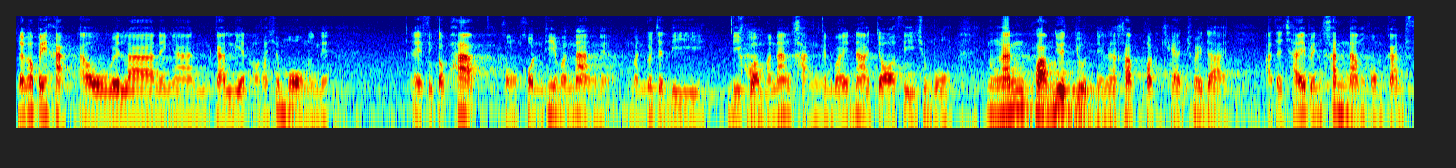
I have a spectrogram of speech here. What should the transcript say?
แล้วก็ไปหักเอาเวลาในงานการเรียนออกสักชั่วโมงหนึ่งเนี่ยไอสุขภาพของคนที่มานั่งเนี่ยมันก็จะดีดีกว่ามานั่งขังกันไว้หน้าจอ 4 ชั่วโมงดังนั้นความยืดหยุ่นเนี่ยนะครับพอดแคสต์ช่วยได้ อาจจะใช้เป็นขั้นนำของการส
